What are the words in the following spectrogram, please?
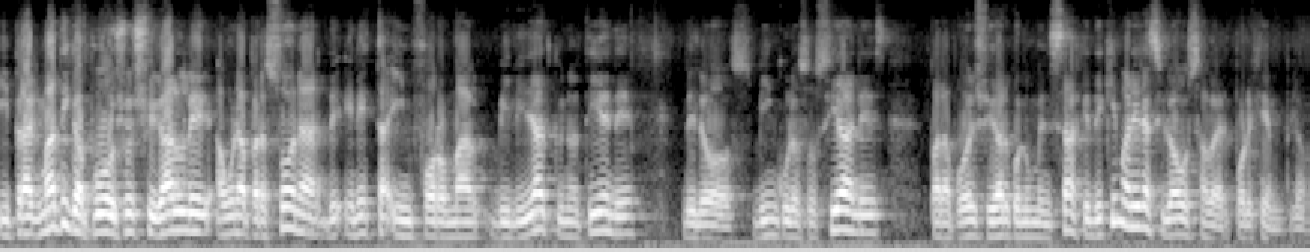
y pragmática puedo yo llegarle a una persona en esta informabilidad que uno tiene de los vínculos sociales para poder llegar con un mensaje. ¿De qué manera si lo hago saber, por ejemplo?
